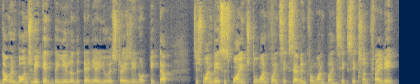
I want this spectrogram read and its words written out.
Government bonds weakened. The yield on the 10-year US Treasury note ticked up just one basis point to 1.67 from 1.66 on Friday.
